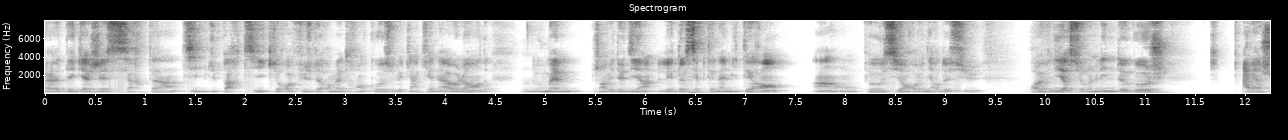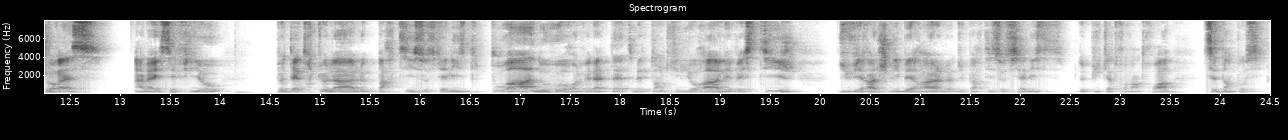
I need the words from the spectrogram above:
euh, dégager certains types du parti qui refusent de remettre en cause le quinquennat Hollande, mm. ou même, j'ai envie de dire, les deux septennats Mitterrand, hein, on peut aussi en revenir dessus, revenir sur une ligne de gauche à la Jaurès, à la SFIO. Peut-être que là, le Parti socialiste pourra à nouveau relever la tête, mais tant qu'il y aura les vestiges du virage libéral du Parti socialiste depuis 83, c'est impossible.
